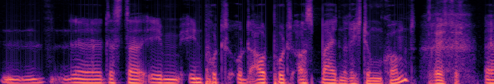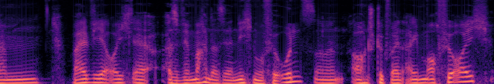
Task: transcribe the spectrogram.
äh, dass da eben Input und Output aus beiden Richtungen kommt. Richtig. Ähm, weil wir euch, äh, also wir machen das ja nicht nur für uns, sondern auch ein Stück weit eben auch für euch.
